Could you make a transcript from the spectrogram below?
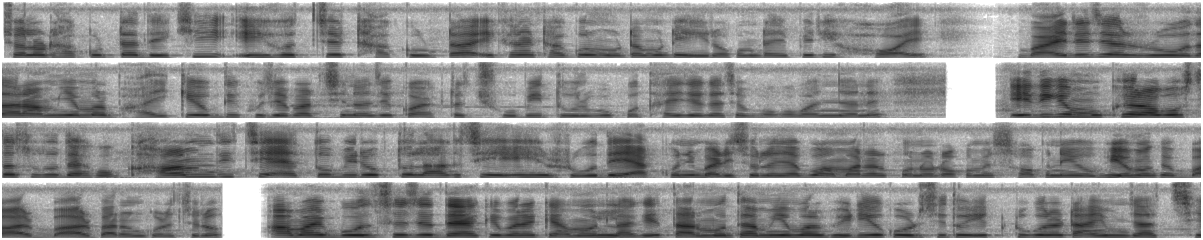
চলো ঠাকুরটা দেখি। এই হচ্ছে ঠাকুরটা। এখানে ঠাকুর মোটামুটি এইরকম টাইপেরই হয়। বাইরে যা রোদ, আর আমি আমার ভাইকে অবধি খুঁজে পাচ্ছি না যে কয়েকটা ছবি তুলবো, কোথায় যে গেছে, ভগবান জানে। এদিকে মুখের অবস্থা শুধু দেখো, ঘাম দিচ্ছে, এত বিরক্ত লাগছে, এই রোদে এখনই বাড়ি চলে যাব। আমার আর কোনো রকমের শখ নেই। অভি আমাকে বারবার বারণ করেছিল। আমায় বলছে যে, দেখ এবারে কেমন লাগে? তার মধ্যে আমি আবার ভিডিও করছি, তো একটু করে টাইম যাচ্ছে।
